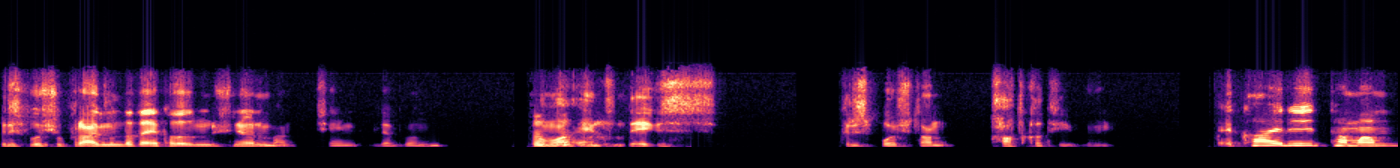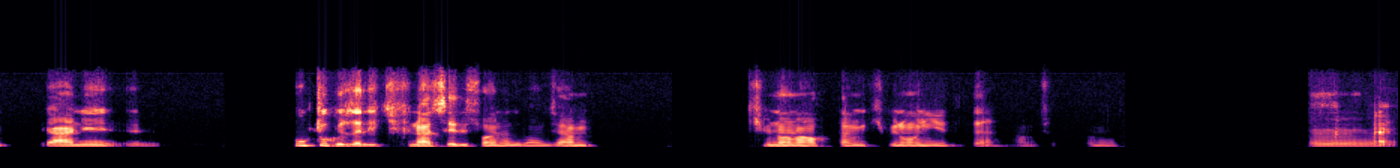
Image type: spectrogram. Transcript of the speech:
Chris Bosh'u prime'ında da yakaladığını düşünüyorum ben şeyin LeBron'un. Ama Anthony Davis Chris Bosh'tan kat kat iyi bir oyuncu. E, Kyrie tamam yani e, çok çok özel iki final serisi oynadı bence. Hem 2016'da hem 2017'de. Ee, yani,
